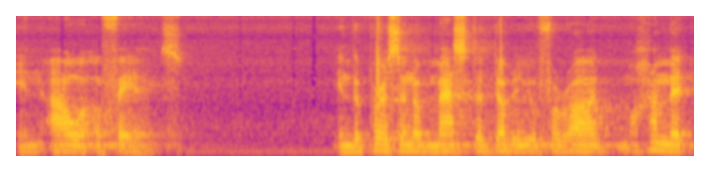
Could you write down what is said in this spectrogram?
in our affairs. In the person of Master W. Farad Muhammad,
